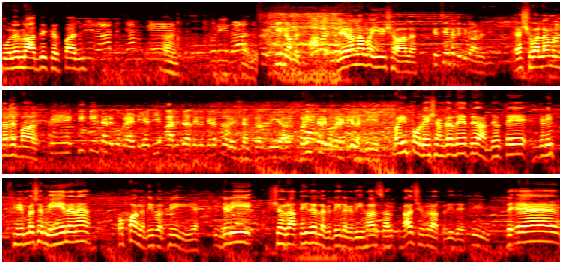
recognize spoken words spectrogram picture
ਭੋਲੇਨਾਥ ਦੀ ਕਿਰਪਾ ਜੀ। ਹਾਂਜੀ। ਹਾਂਜੀ। ਸਰ ਕੀ ਨਾਮ ਹੈ ਜੀ? ਮੇਰਾ ਨਾਮ ਭਾਈ ਵਿਸ਼ਾਲ ਹੈ। ਕਿੱਥੇ ਤੁਹਾਡੀ ਦੁਕਾਨ ਹੈ ਜੀ? ਇਹ ਸ਼ਿਵਾਲਾ ਮੰਦਿਰ ਦੇ ਬਾਹਰ। ਤੇ ਕੀ ਕੀ ਤੁਹਾਡੇ ਕੋਲ ਵੈਰਾਈਟੀ ਹੈ ਜੀ? ਅੱਜ ਦਾ ਦਿਨ ਜਿਹੜੇ ਭੋਲੇ ਸ਼ੰਕਰ ਦੀ ਆ ਬੜੀ ਤੁਹਾਡੇ ਕੋਲ ਵੈਰਾਈਟੀ ਲੱਗੀ ਹੈ ਬਈ ਭੋਲੇ ਸ਼ੰਕਰ ਦੇ ਤਿਉਹਾਰ ਦੇ ਉੱਤੇ ਜਿਹੜੀ ਫੇਮਸ ਮੇਨ ਹੈ ਨਾ ਉਹ ਭੰਗ ਦੀ ਬਰਫੀ ਹੈਗੀ ਹੈ ਜਿਹੜੀ ਸ਼ਿਵਰਾਤਰੀ ਦੇ ਲੱਗਦੀ ਲੱਗਦੀ ਹਰ ਸਾਲ ਹਰ ਸ਼ਿਵਰਾਤਰੀ ਦੇ ਤੇ ਇਹ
